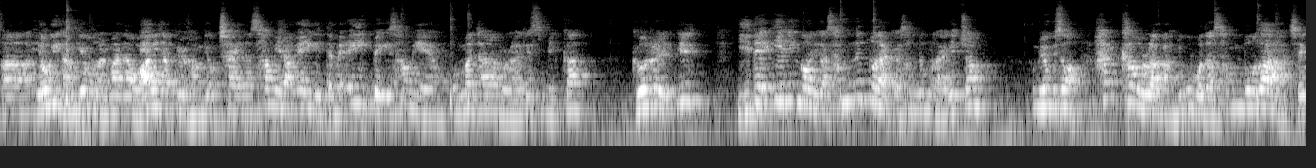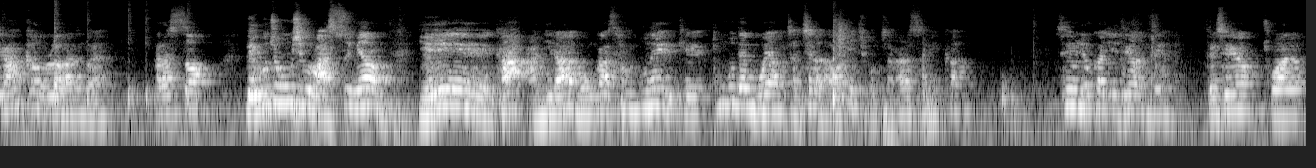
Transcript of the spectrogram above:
아, 여기 간격은 얼마냐? y좌표의 간격 차이는 3이랑 a이기 때문에 a 빼기 3이에요. 뭔 말인지 하나 몰라 알겠습니까? 그거를 1, 2대 1인 거니까 3등분 할까요? 3등분 알겠죠? 그럼 여기서 한 칸 올라가. 누구보다 3보다 제가 한 칸 올라가는 거야. 알았어? 내부적 공식으로 왔으면 얘가 아니라 뭔가 3분의 이렇게 통분된 모양 자체가 나왔겠지 곱장 알았습니까? 세훈 여기까지 돼요? 되세요? 좋아요.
